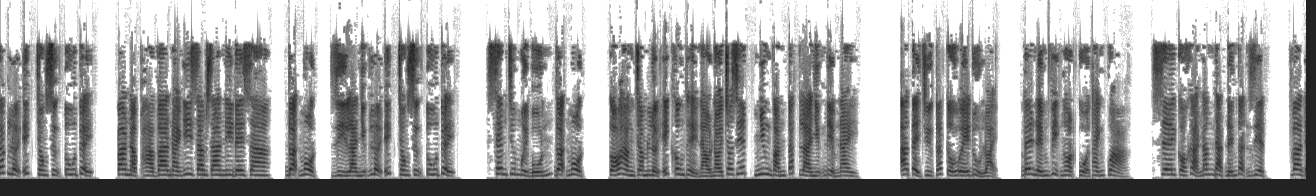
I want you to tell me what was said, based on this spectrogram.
các lợi ích trong sự tu tuệ. Panaphavanayi Samsanidesa Đoạn 1 Gì là những lợi ích trong sự tu tuệ? Xem chương 14, đoạn 1 Có hàng trăm lợi ích không thể nào nói cho giết, nhưng vắn tắt là những điểm này. A. Tẩy trừ các cấu uế đủ loại. B. Nếm vị ngọt của thánh quả. C. Có khả năng đạt đến tận diệt. Và D.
